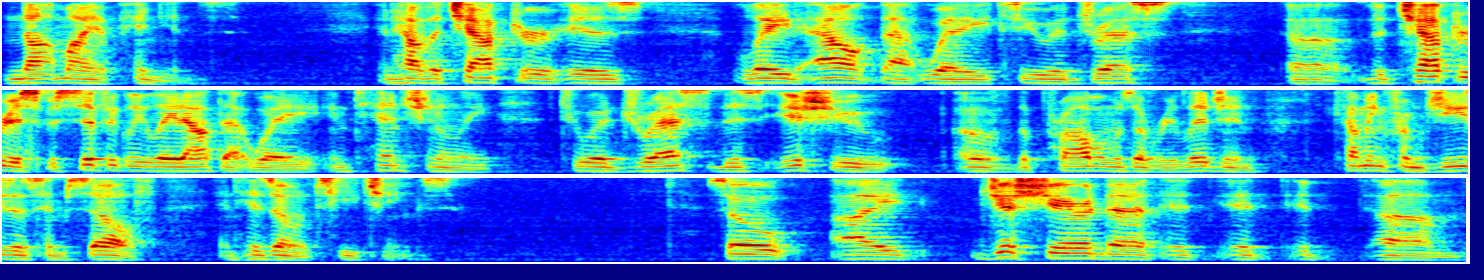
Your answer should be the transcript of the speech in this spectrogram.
not my opinions. And how the chapter is laid out that way to address, uh, the chapter is specifically laid out that way intentionally to address this issue of the problems of religion coming from Jesus himself and his own teachings. So I just shared that it, it, it um,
